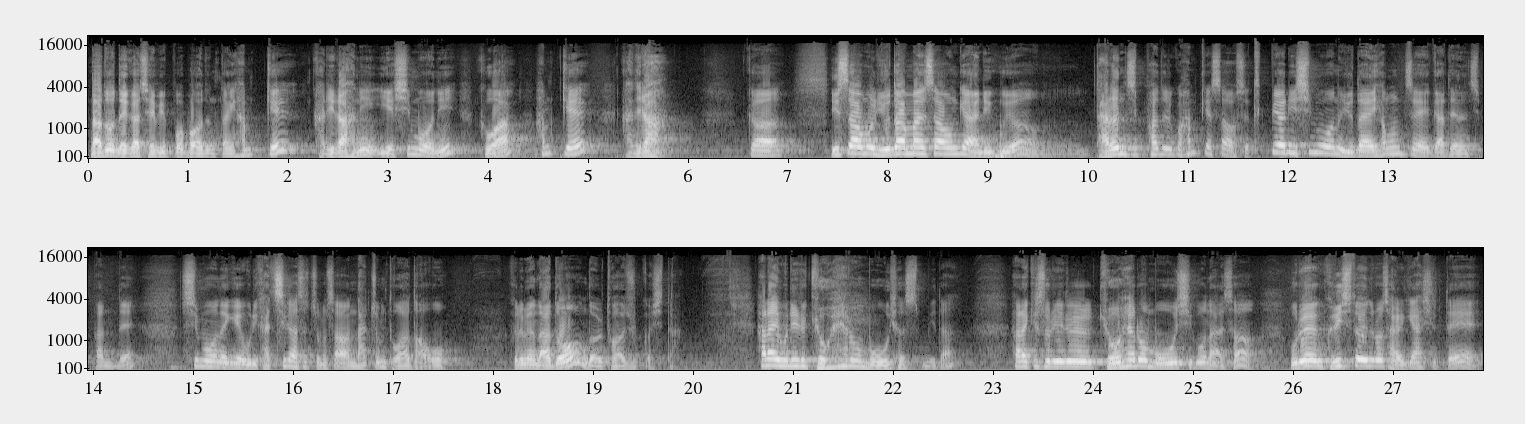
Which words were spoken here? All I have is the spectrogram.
나도 내가 제비 뽑아 얻은 땅에 함께 가리라 하니 이에 시므온이 그와 함께 가니라. 그러니까 이 싸움을 유다만 싸운 게 아니고요. 다른 지파들과 함께 싸웠어요. 특별히 시므온은 유다의 형제가 되는 지파인데 시므온에게 우리 같이 가서 좀 싸워 날 좀 도와다오. 그러면 나도 널 도와줄 것이다. 하나님 우리를 교회로 모으셨습니다. 하나님께서 우리를 교회로 모으시고 나서 우리를 그리스도인으로 살게 하실 때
